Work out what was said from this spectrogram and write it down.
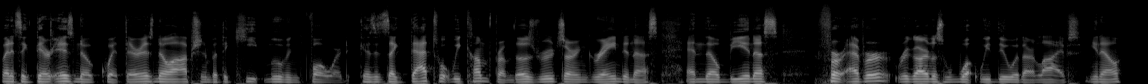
But it's like there is no quit. There is no option but to keep moving forward because it's like that's what we come from. Those roots are ingrained in us and they'll be in us forever regardless what we do with our lives you know?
